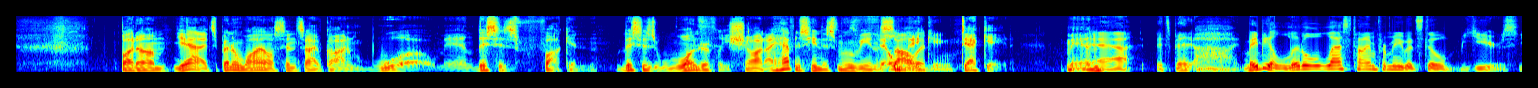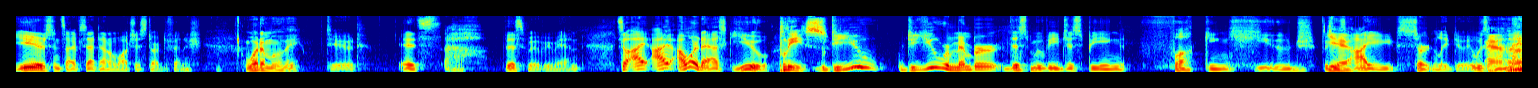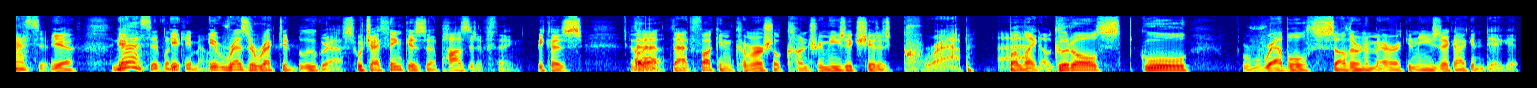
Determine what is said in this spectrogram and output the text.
but um, yeah, it's been a while since I've gone. Whoa, man, this is fucking. This is wonderfully shot. I haven't seen this movie in a solid decade, man. Yeah, it's been uh, maybe a little less time for me, but still years, years since I've sat down and watched it start to finish. What a movie! Dude, it's uh, this movie, man. So I, I I wanted to ask you, Please, do you do you remember this movie just being fucking huge? Because Yeah. I certainly do. It was Uh-huh. massive. Yeah. Massive when it came out. It resurrected bluegrass, which I think is a positive thing because Oh, that yeah. that fucking commercial country music shit is crap. but like good old school rebel Southern American music, I can dig it.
